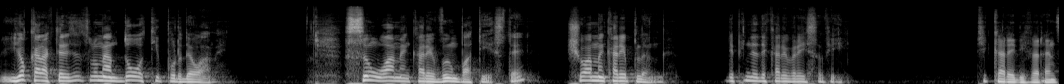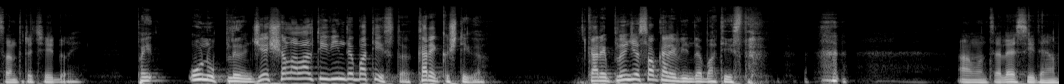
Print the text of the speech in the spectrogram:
eu caracterizez lumea în două tipuri de oameni. Sunt oameni care vând batiste și oameni care plâng. Depinde de care vrei să fii. Și care e diferența între cei doi? Păi unul plânge și ălalt îi vinde batistă. Care câștigă? Care plânge sau care vinde batistă? Am înțeles ideea.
